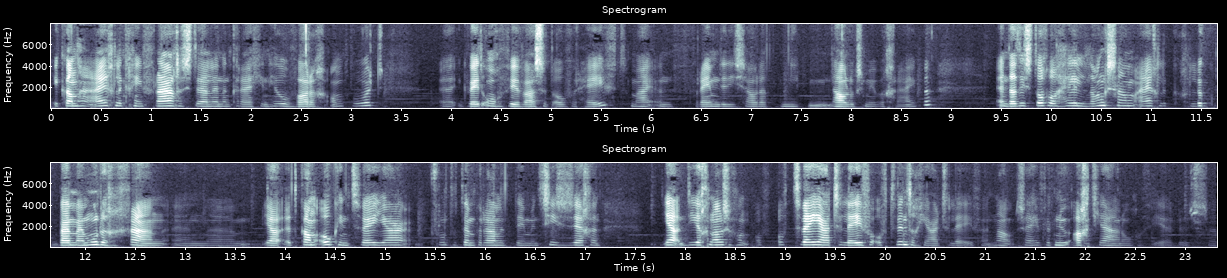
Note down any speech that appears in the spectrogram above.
ik kan haar eigenlijk geen vragen stellen en dan krijg je een heel warrig antwoord. Ik weet ongeveer waar ze het over heeft, maar een vreemde die zou dat niet nauwelijks meer begrijpen. En dat is toch wel heel langzaam eigenlijk geluk bij mijn moeder gegaan. En uh, ja, het kan ook in twee jaar frontotemporale dementie zeggen, ja, diagnose van of, of, twee jaar te leven of twintig jaar te leven. Nou, zij heeft het nu acht jaar ongeveer. Dus, uh,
